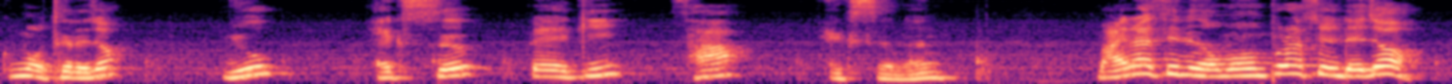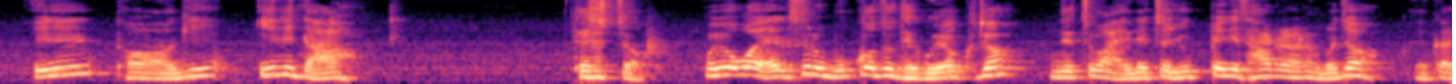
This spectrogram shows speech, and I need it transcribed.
그러면 어떻게 되죠? 6x 빼기 4x는 마이너스 1이 넘으면 플러스 1 되죠? 1 더하기 1이다. 되셨죠? 뭐 요거 x로 묶어도 되고요. 그죠? 근데 좀 알겠죠? 6 빼기 4를 하는 거죠? 그러니까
